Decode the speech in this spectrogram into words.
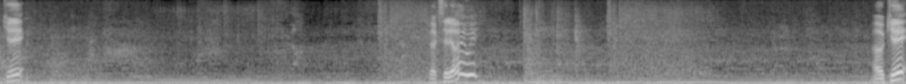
Ok. Tu accélérer, oui Ok.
